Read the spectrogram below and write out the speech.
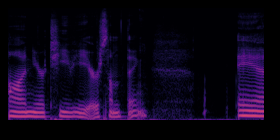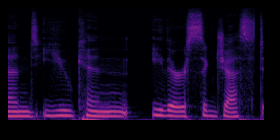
on your TV or something. And you can either suggest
